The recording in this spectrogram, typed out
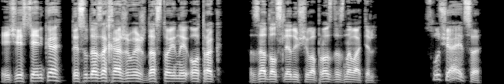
«И частенько ты сюда захаживаешь, достойный отрок?» — задал следующий вопрос дознаватель. «Случается»,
